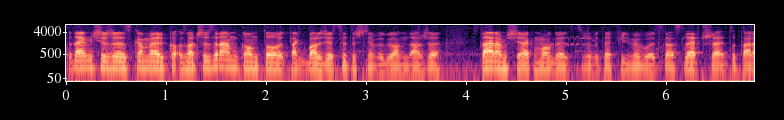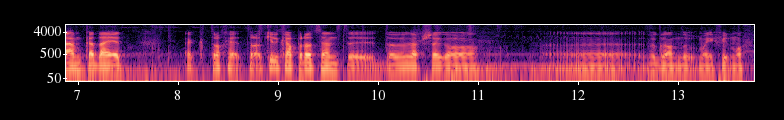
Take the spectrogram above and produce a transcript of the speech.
Wydaje mi się, że z kamerką, znaczy z ramką to tak bardziej estetycznie wygląda, że staram się jak mogę, żeby te filmy były coraz lepsze, to ta ramka daje tak trochę, tro, kilka procent y, do lepszego yy, wyglądu moich filmów.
